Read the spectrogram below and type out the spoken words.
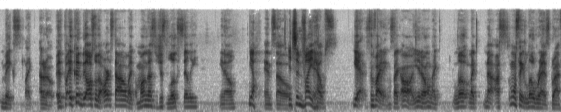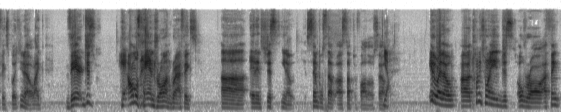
makes like I don't know. It, it could be also the art style. Like Among Us just looks silly, you know, Yeah, and so it's inviting. it helps. Yeah, it's inviting. It's like, oh, you know, like low, like no, I won't say low res graphics, but you know, like they're just ha- almost hand drawn graphics, uh, and it's just you know simple stuff, uh, stuff to follow. So Yeah. Either way, though, uh, 2020 just overall, I think,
